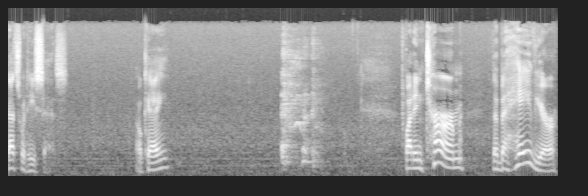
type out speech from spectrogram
That's what he says. Okay? But in turn, the behavior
